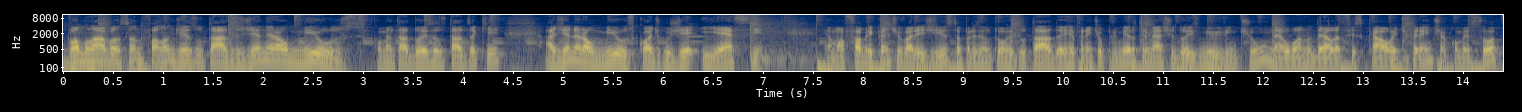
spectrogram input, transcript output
Vamos lá avançando falando de resultados. General Mills, comentar dois resultados aqui. A General Mills, código GIS, é uma fabricante varejista, apresentou o resultado aí referente ao primeiro trimestre de 2021, né? O ano dela fiscal é diferente, já começou,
